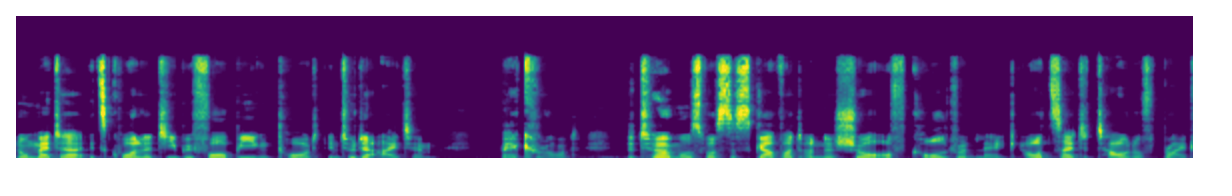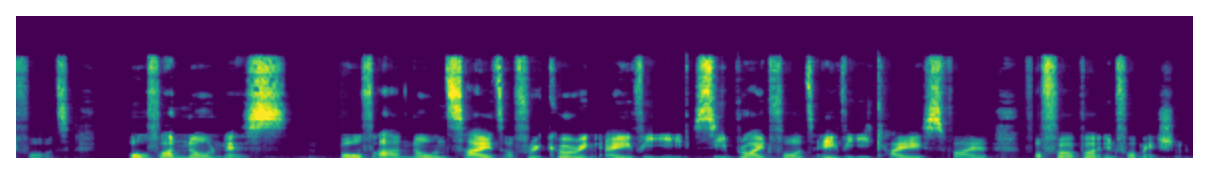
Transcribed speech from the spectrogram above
no matter its quality before being poured into the item. Background The thermos was discovered on the shore of Cauldron Lake, outside the town of Bright Falls. Both are known as both are known sites of recurring AWE. See Bright Falls AWE case file for further information.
